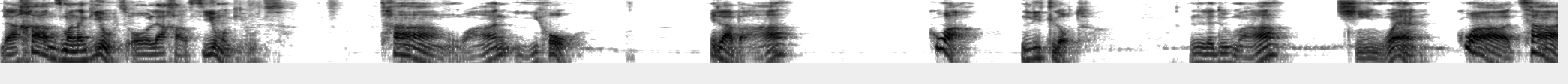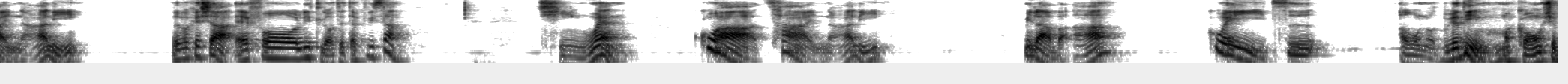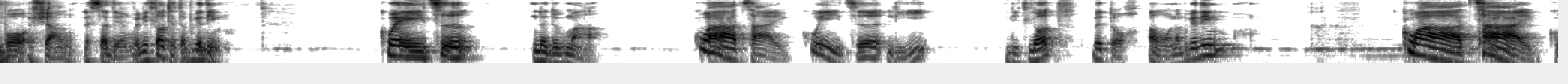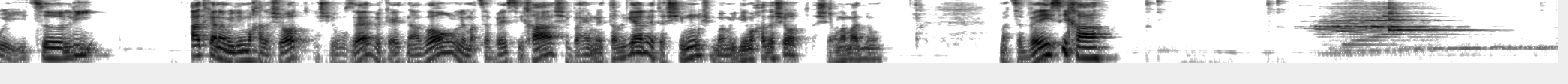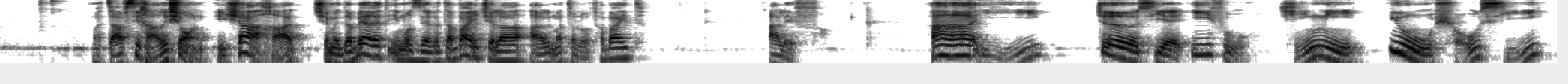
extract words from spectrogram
לאחר זמן הגיהוץ או לאחר סיום הגיהוץ. 烫完以后. מילה הבאה, 挂, לתלות. לדוגמה, 请问 קווה צאי נעלי. בבקשה, איפה לתלות את הכביסה? 请问挂菜哪里? מילה הבאה, קווייצ ארונות בגדים, מקום שבו אפשר לסדר ולתלות את הבגדים. קווייצ, לדוגמה, קוואצאי קווייצ לי, לתלות בתוך ארון הבגדים. 挂菜鬼子לי. עד כאן המילים החדשות לשיעור זה, וכעת נעבור למצבי שיחה שבהם נתרגל את השימוש במילים החדשות אשר למדנו. מצבי שיחה מצב שיחה ראשון, אישה אחת שמדברת עם עוזרת הבית שלה על מטלות הבית. א. 阿姨，这些衣服请你用手洗，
